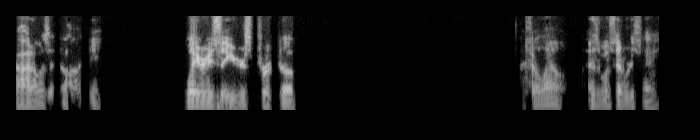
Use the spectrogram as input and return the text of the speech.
God, I was into hockey. Larry's ears perked up. I fell out, as was everything.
